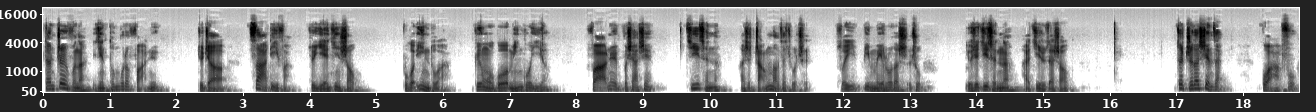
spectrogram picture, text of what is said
但政府呢已经通过了法律，就叫萨蒂法，就严禁烧。不过印度啊，跟我国民国一样，法律不下线，基层呢还是长老在主持，所以并没有落到实处。有些基层呢还继续在烧。这直到现在，寡妇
